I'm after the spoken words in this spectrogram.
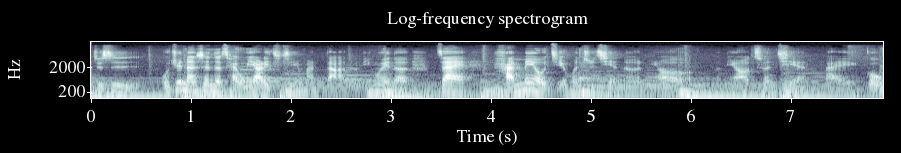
就是我觉得男生的财务压力其实也蛮大的，因为呢，在还没有结婚之前呢，你要你要存钱来购物，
